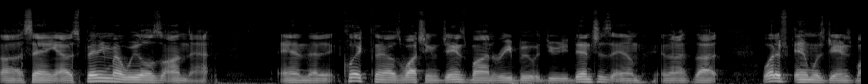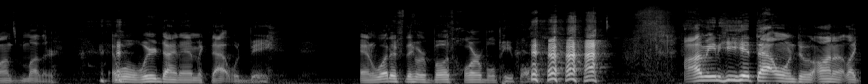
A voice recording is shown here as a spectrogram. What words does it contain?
uh, saying, I was spinning my wheels on that, and then it clicked, and I was watching the James Bond reboot with Judi Dench as M, and then I thought, what if M was James Bond's mother? And what a weird dynamic that would be. And what if they were both horrible people? I mean, he hit that one to on it like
